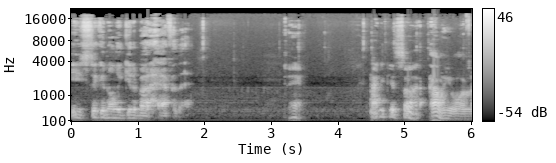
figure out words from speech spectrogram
He still can only get about half of that. Damn. How did he get so? I don't even want to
